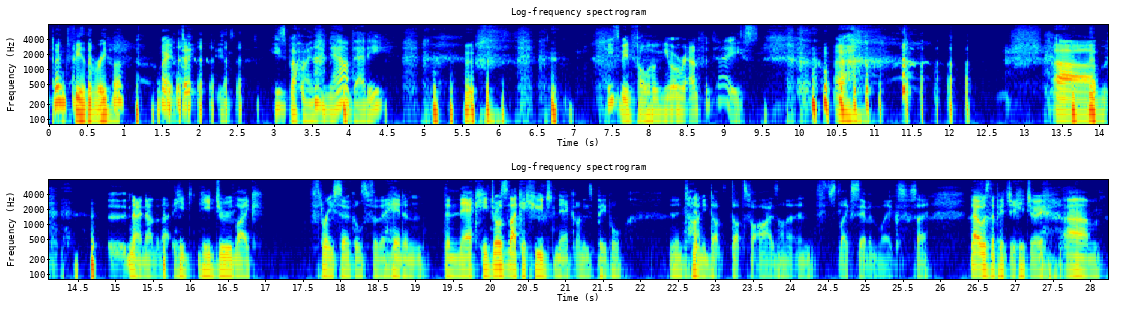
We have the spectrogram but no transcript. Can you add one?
Don't fear the Reaper. wait, don't, he's behind you now, Daddy. He's been following you around for days. Uh, um, no, none of that. He he drew like three circles for the head and the neck. He draws like a huge neck on his people, and then tiny dots dots for eyes on it, and it's like seven legs. So that was the picture he drew. Um,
